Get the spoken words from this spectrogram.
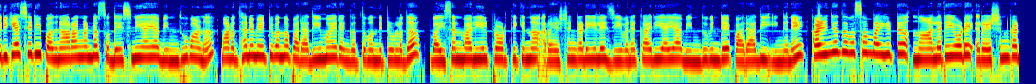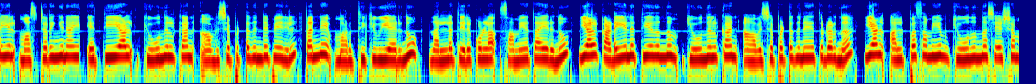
മുരിക്കാശ്ശേരി പതിനാറാം കണ്ട സ്വദേശിനിയായ ബിന്ദുവാണ് മർദ്ദനമേറ്റുവന്ന പരാതിയുമായി രംഗത്ത് വന്നിട്ടുള്ളത്. ബൈസൺവാലിയിൽ പ്രവർത്തിക്കുന്ന റേഷൻ കടയിലെ ജീവനക്കാരിയായ ബിന്ദുവിന്റെ പരാതി ഇങ്ങനെ. കഴിഞ്ഞ ദിവസം വൈകിട്ട് നാലരയോടെ റേഷൻ കടയിൽ മസ്റ്ററിംഗിനായി എത്തിയയാൾ ക്യൂ നിൽക്കാൻ ആവശ്യപ്പെട്ടതിന്റെ പേരിൽ തന്നെ മർദ്ദിക്കുകയായിരുന്നു. നല്ല തിരക്കുള്ള സമയത്തായിരുന്നു ഇയാൾ കടയിലെത്തിയതെന്നും ക്യൂ നിൽക്കാൻ ആവശ്യപ്പെട്ടതിനെ തുടർന്ന് ഇയാൾ അല്പസമയം ക്യൂ നിന്ന ശേഷം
